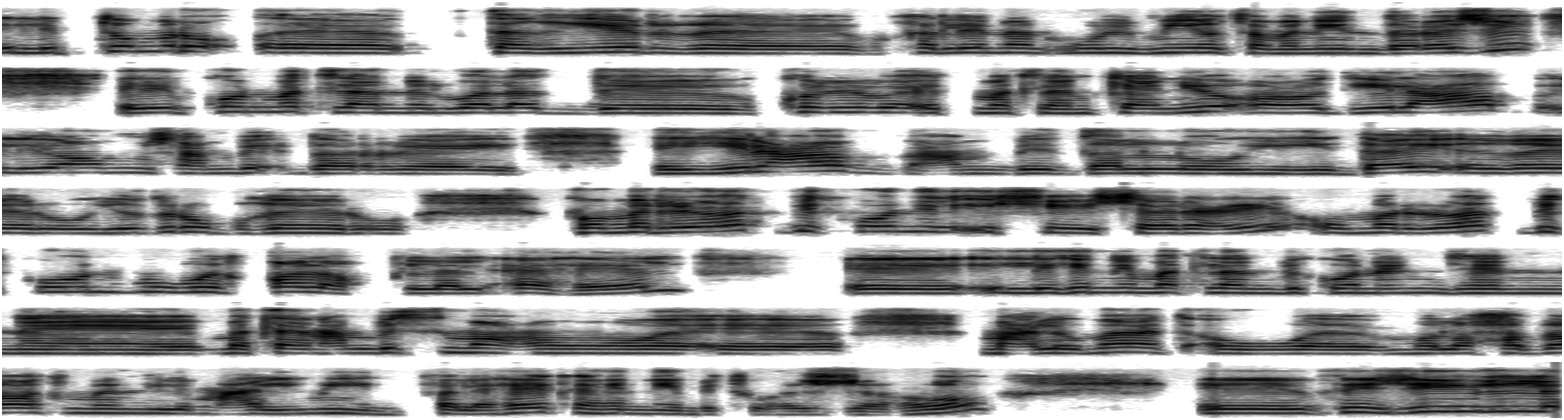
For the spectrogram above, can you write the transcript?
اللي بتمرق آه، تغيير خلينا نقول 180 درجة اللي بيكون مثلا الولد كل الوقت مثلا كان يقعد يلعب اليوم مش عم بيقدر يلعب عم بيضله يضايق غيره ويضرب غيره. فمرات بيكون الإشي شرعي ومرات بيكون هو قلق للأهل اللي هن مثلا بيكون عندهن آه، مثلا عم بيسمعوا معلومات أو ملاحظات من المعلمين. فلهيك هن بتوجهوا في جيل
